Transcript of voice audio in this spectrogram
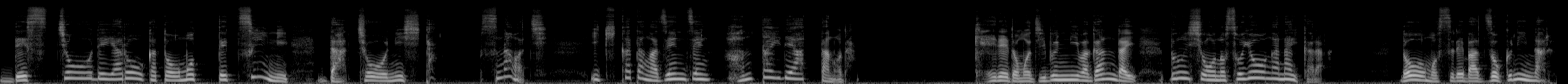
デス調でやろうかと思ってついにダチョウにした。すなわち生き方が全然反対であったのだ。けれども自分には元来文章の素養がないからどうもすれば俗になる。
